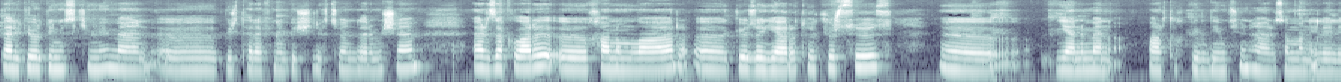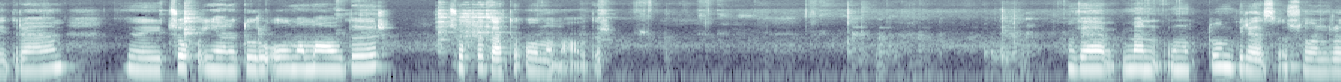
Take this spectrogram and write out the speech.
Bəli, gördüyünüz kimi mən e, bir tərəfini bişirib göndərmişəm. Ərzaqları e, xanımlar e, gözə yarı tökürsüz. E, yəni mən artıq bildiyim üçün hər zaman elə edirəm. E, çox yəni duru olmamalıdır. Çox da qatı olmamalıdır. Və mən unutdum, biraz sonra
